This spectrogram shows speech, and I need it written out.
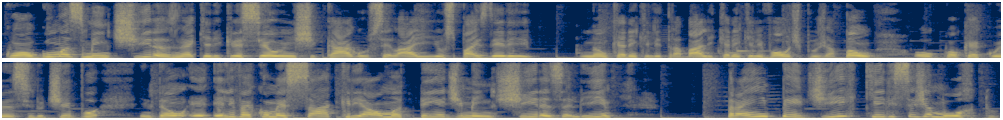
com algumas mentiras, né, que ele cresceu em Chicago, sei lá, e os pais dele não querem que ele trabalhe, querem que ele volte pro Japão ou qualquer coisa assim do tipo. Então, ele vai começar a criar uma teia de mentiras ali para impedir que ele seja morto.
